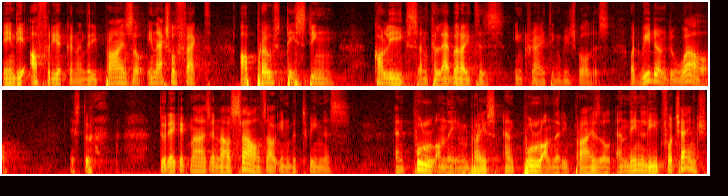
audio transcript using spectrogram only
en die afrekening, the reprisal, in actual fact are protesting colleagues and collaborators in creating bridge builders. What we don't do well is to, to recognize in ourselves our in-betweenness and pull on the embrace and pull on the reprisal and then lead for change.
